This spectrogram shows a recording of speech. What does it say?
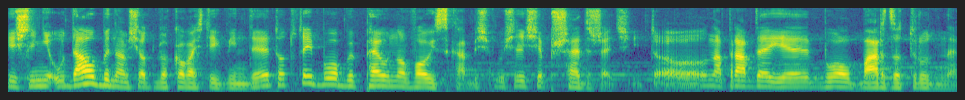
Jeśli nie udałoby nam się odblokować tej windy, to tutaj byłoby pełno wojska, byśmy musieli się przedrzeć i to naprawdę je było bardzo trudne.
